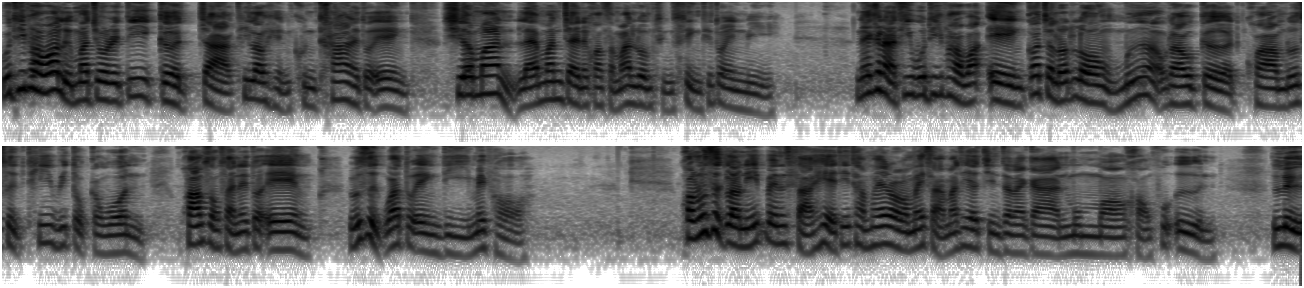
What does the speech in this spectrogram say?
วุฒิภาวะหรือ majority เกิดจากที่เราเห็นคุณค่าในตัวเอง เชื่อมั่นและมั่นใจในความสามารถรวมถึงสิ่งที่ตัวเองมี ในขณะที่วุฒิภาวะเองก็จะลดลงเมื่อเราเกิดความรู้สึกที่วิตกกังวล ความสงสัยในตัวเอง รู้สึกว่าตัวเองดีไม่พอ ความรู้สึกเหล่านี้เป็นสาเหตุที่ทำให้เราไม่สามารถที่จะจินตนาการมุมมองของผู้อื่น หรือ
